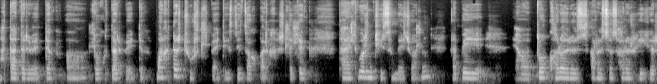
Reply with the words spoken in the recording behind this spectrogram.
матадар байдаг, лугдар байдаг, маргатар ч хүртэл байдаг эзний зог барих хэвшлэлийг тайлгуур нь хийсэн байж болно. Би яг дуу 22-оос 19-оос 20 хийгэр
